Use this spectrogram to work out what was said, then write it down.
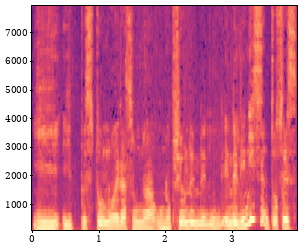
y, y, pues tú no eras una, una opción en el, en el inicio. Entonces,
